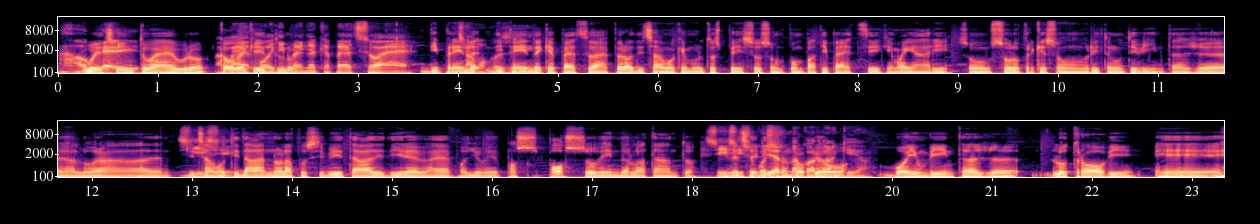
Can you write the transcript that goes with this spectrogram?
Ah, ok. 200 euro, Vabbè, cosa che poi tu non- dipende che pezzo è. Dipende, diciamo dipende che pezzo è, però diciamo che molto spesso sono pompati pezzi che magari sono solo perché sono ritenuti vintage, allora Sì, diciamo sì. ti danno la possibilità di dire beh, voglio, posso, posso venderlo a tanto. Sì, sì, su questo sono d'accordo proprio, anch'io. Vuoi un vintage, lo trovi e,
